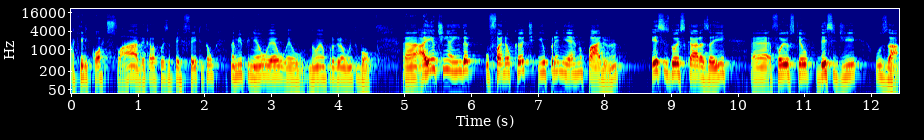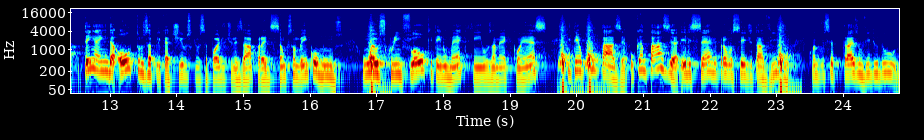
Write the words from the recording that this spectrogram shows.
aquele corte suave, aquela coisa perfeita. Então, na minha opinião, é, é, não é um programa muito bom. Uh, aí eu tinha ainda o Final Cut e o Premiere no páreo, né? Esses dois caras aí uh, foi os que eu decidi usar. Tem ainda outros aplicativos que você pode utilizar para edição que são bem comuns. Um é o ScreenFlow, que tem no Mac, quem usa Mac conhece, e tem o Camtasia. O Camtasia, ele serve para você editar vídeo quando você traz um vídeo do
